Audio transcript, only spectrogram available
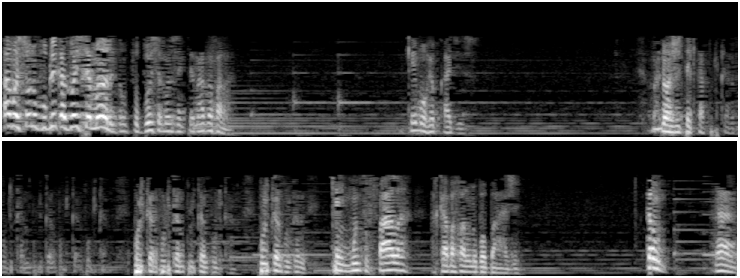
Ah, mas o senhor não publica duas semanas. Então, estou duas semanas sem ter nada a falar. Quem morreu por causa disso? Mas nós a gente tem que estar publicando, publicando, publicando, publicando, publicando, publicando, publicando, publicando, publicando, publicando, publicando. Quem muito fala, acaba falando bobagem. Então, ah,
